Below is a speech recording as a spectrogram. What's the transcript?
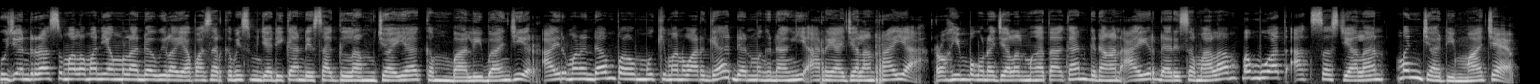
Hujan deras semalaman yang melanda wilayah Pasar Kemis menjadikan desa Gelam Jaya kembali banjir. Air menendam pemukiman warga dan mengenangi area jalan raya. Rohim pengguna jalan mengatakan genangan air dari semalam membuat akses jalan menjadi macet.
